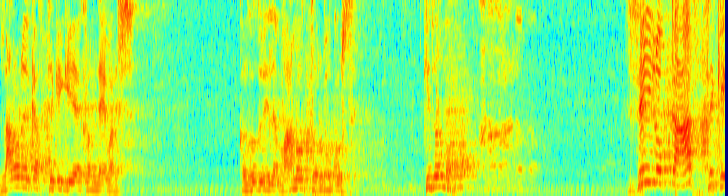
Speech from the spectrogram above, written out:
লালনের কাছ থেকে গিয়ে এখন নেয় মানুষ। কয়, হুজুর ইলা মানব ধর্ম করছে। কি ধর্ম? যেই লোকটা আজ থেকে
